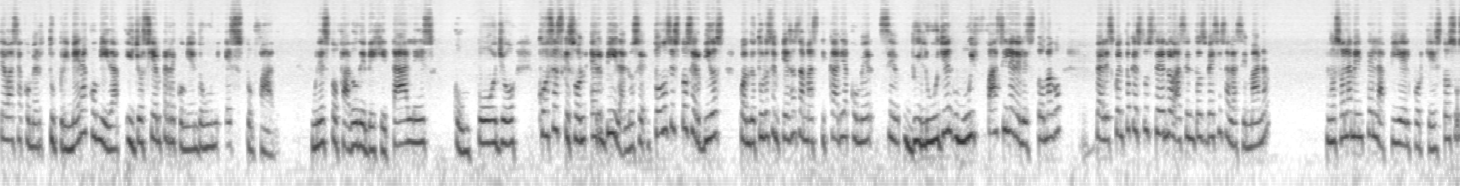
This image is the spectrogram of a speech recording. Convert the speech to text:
te vas a comer tu primera comida y yo siempre recomiendo un estofado, un estofado de vegetales con pollo, cosas que son hervidas. todos estos hervidos, cuando tú los empiezas a masticar y a comer, se diluyen muy fácil en el estómago. les cuento que esto ustedes lo hacen dos veces a la semana. No solamente la piel, porque estos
